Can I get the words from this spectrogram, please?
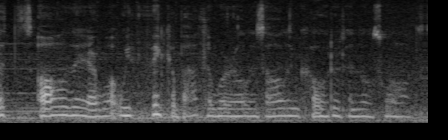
it's all there. What we think about the world is all encoded in those walls.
